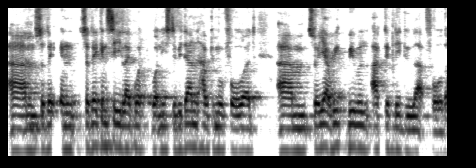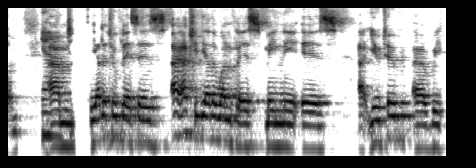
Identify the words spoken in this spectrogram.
Um, so they can so they can see like what what needs to be done, how to move forward. Um, so yeah, we, we will actively do that for them. Yeah. Um, the other two places, uh, actually, the other one place mainly is YouTube. Uh, we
